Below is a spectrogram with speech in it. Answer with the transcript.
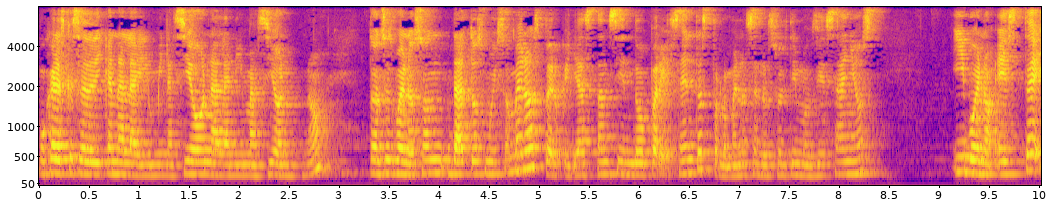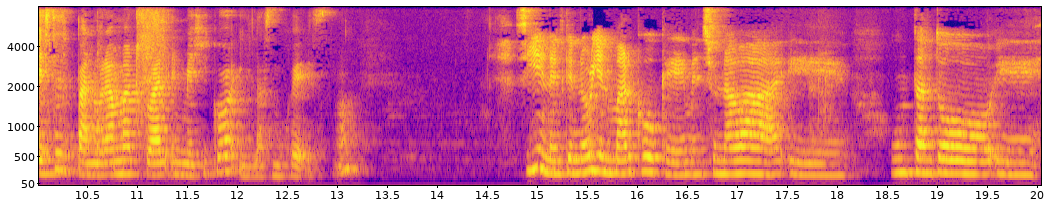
mujeres que se dedican a la iluminación, a la animación, ¿no? Entonces, bueno, son datos muy someros, pero que ya están siendo presentes, por lo menos en los últimos 10 años. Y bueno, este, este es el panorama actual en México y las mujeres, ¿no? Sí, en el tenor y el marco que mencionaba eh, un tanto eh,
